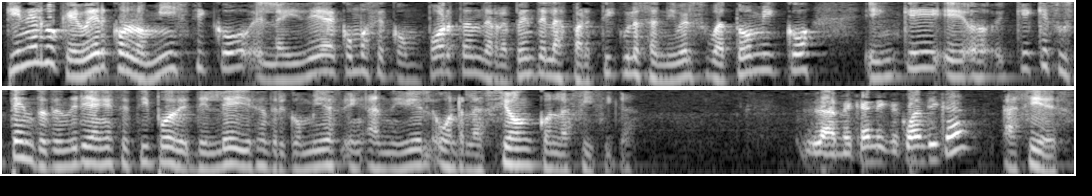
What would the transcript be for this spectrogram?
¿Tiene algo que ver con lo místico, la idea de cómo se comportan de repente las partículas a nivel subatómico? ¿En qué, eh, qué, sustento tendrían este tipo de, leyes, entre comillas, en, a nivel o en relación con la física? ¿La mecánica cuántica? Así es.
